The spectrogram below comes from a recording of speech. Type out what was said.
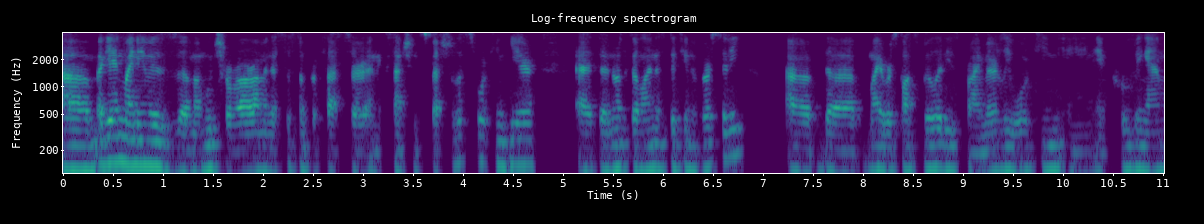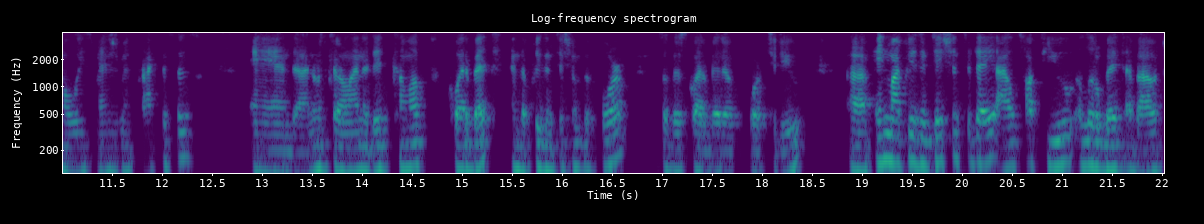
Um, again, my name is Mahmoud Sharara. I'm an assistant professor and extension specialist working here at North Carolina State University. The, my responsibility is primarily working in improving animal waste management practices. And North Carolina did come up quite a bit in the presentation before so there's quite a bit of work to do. Uh, in my presentation today, I'll talk to you a little bit about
